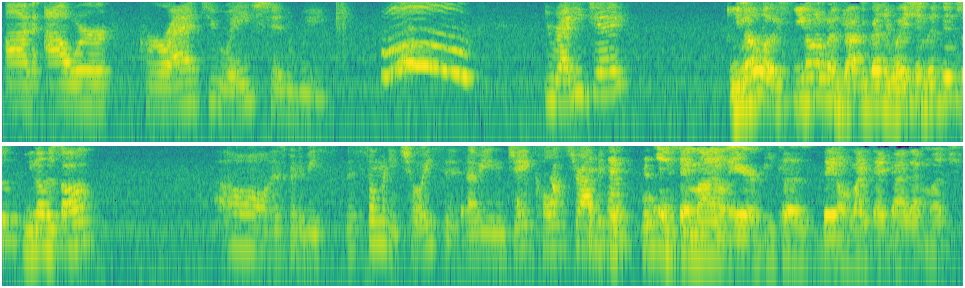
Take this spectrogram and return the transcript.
on our graduation week? Woo! You ready, Jay? You know what? You know what I'm gonna drop the graduation listening to? You know the song? Oh, there's going to be there's so many choices. I mean, J Cole's I dropping. can't, them. I can't say mine on air because they don't like that guy that much.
